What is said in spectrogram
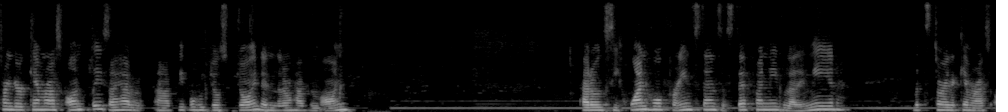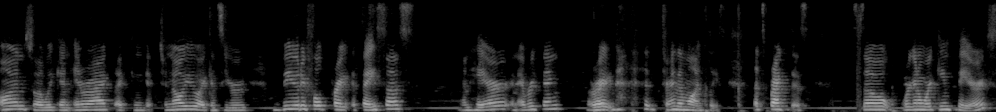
turn your cameras on, please. I have uh, people who just joined and I don't have them on. I don't see Juanjo, for instance, Stephanie, Vladimir. Let's turn the cameras on so we can interact. I can get to know you. I can see your beautiful faces and hair and everything. All right, turn them on, please. Let's practice. So we're gonna work in pairs.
